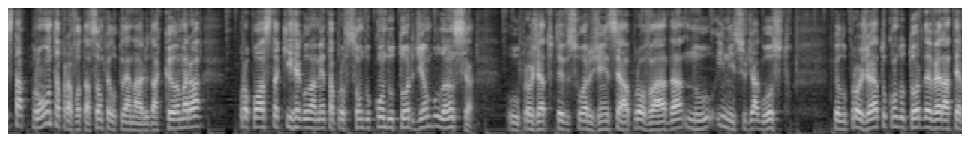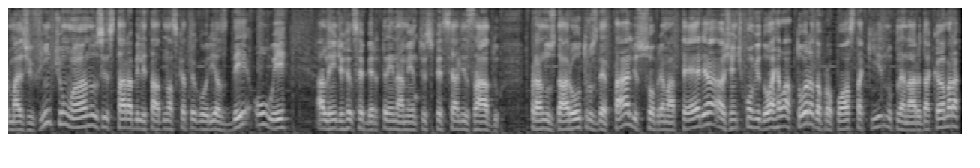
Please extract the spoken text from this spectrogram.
está pronta para votação pelo plenário da Câmara, proposta que regulamenta a profissão do condutor de ambulância. O projeto teve sua urgência aprovada no início de agosto. Pelo projeto, o condutor deverá ter mais de 21 anos e estar habilitado nas categorias D ou E, além de receber treinamento especializado. Para nos dar outros detalhes sobre a matéria, a gente convidou a relatora da proposta aqui no plenário da Câmara,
